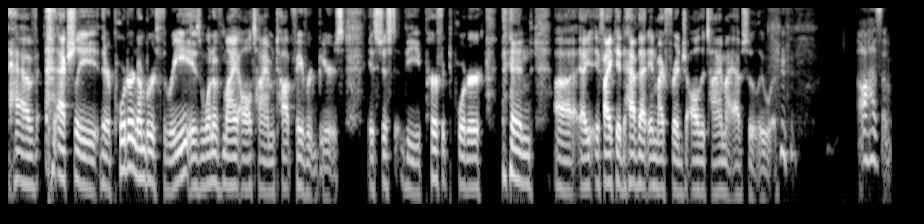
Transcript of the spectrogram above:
have actually their porter number three is one of my all-time top favorite beers it's just the perfect porter and uh, if i could have that in my fridge all the time i absolutely would awesome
